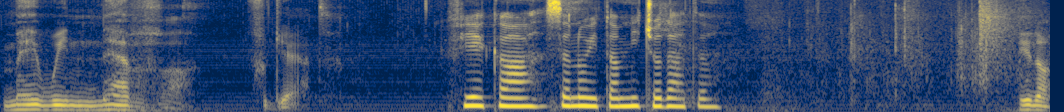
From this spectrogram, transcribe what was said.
may we never forget. Fie ca să nu uităm niciodată. You know,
